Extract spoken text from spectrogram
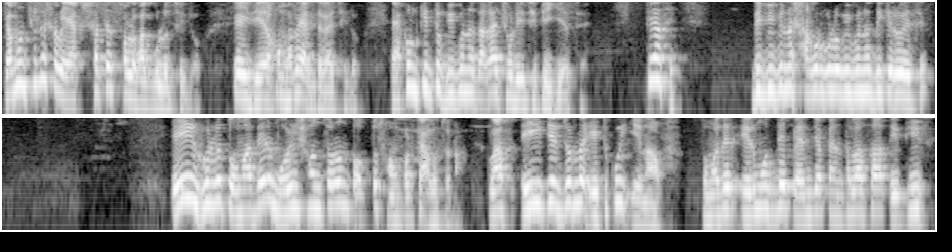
কেমন ছিল? সব একসাথে স্থলভাগগুলো ছিল। এই যে এরকমভাবে এক জায়গায় ছিল। এখন কিন্তু বিভিন্ন জায়গায় ছড়িয়ে ছিটিয়ে গিয়েছে। ঠিক আছে? দিয়ে বিভিন্ন সাগরগুলো বিভিন্ন দিকে রয়েছে। এই হলো তোমাদের মহিষঞ্চরণ তত্ত্ব সম্পর্কে আলোচনা। ক্লাস এইটের জন্য এটুকুই এনাফ তোমাদের এর মধ্যে প্যানজা, প্যান্থালাসা, তেথিস,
